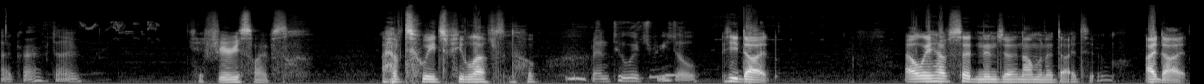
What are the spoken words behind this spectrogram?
At craft time. Okay, Fury swipes. I have 2 HP left. No. Been two HP though. He died. I only have Shedinja and I'm gonna die too. I died.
